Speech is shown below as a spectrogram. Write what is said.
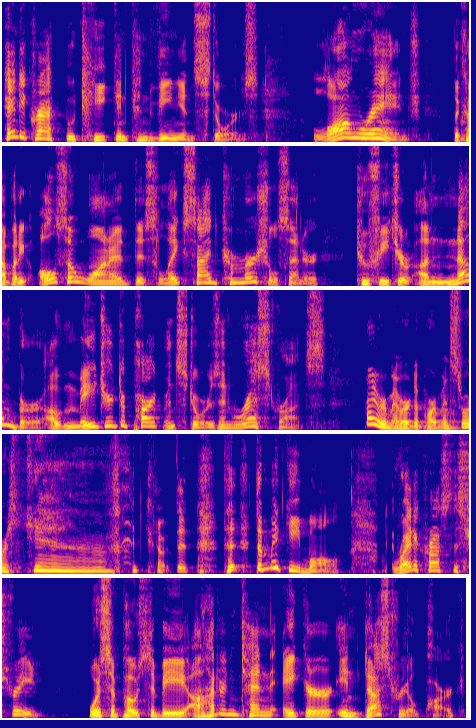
handicraft boutique and convenience stores. long range, the company also wanted this lakeside commercial center to feature a number of major department stores and restaurants. I remember department stores. Yeah, you know the, the the Mickey Mall, right across the street, was supposed to be a 110 acre industrial park.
